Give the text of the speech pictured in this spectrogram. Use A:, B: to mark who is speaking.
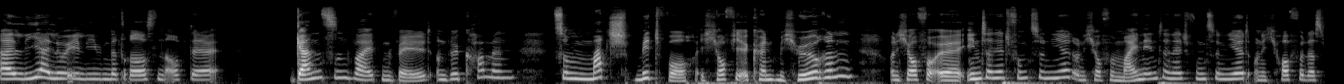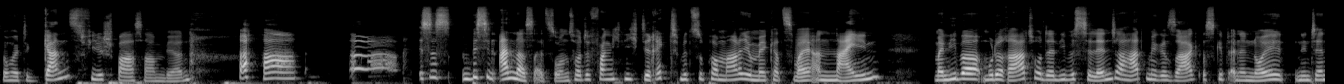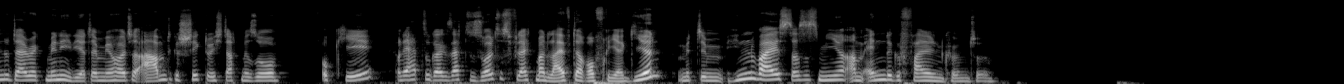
A: Hallihallo, ihr Lieben da draußen auf der ganzen weiten Welt und willkommen zum Matsch Mittwoch. Ich hoffe, ihr könnt mich hören und ich hoffe, euer Internet funktioniert und ich hoffe, mein Internet funktioniert und ich hoffe, dass wir heute ganz viel Spaß haben werden. es ist ein bisschen anders als sonst. Heute fange ich nicht direkt mit Super Mario Maker 2 an. Nein. Mein lieber Moderator, der liebe Celenta, hat mir gesagt, es gibt eine neue Nintendo Direct Mini. Die hat er mir heute Abend geschickt und ich dachte mir so, okay. Und er hat sogar gesagt, du solltest vielleicht mal live darauf reagieren, mit dem Hinweis, dass es mir am Ende gefallen könnte.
